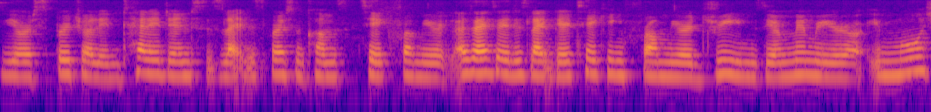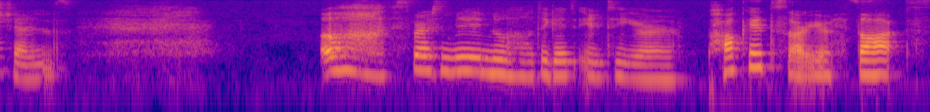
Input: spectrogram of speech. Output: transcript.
your spiritual intelligence is like this person comes to take from your, as I said, it's like they're taking from your dreams, your memory, your emotions. Oh, this person didn't know how to get into your pockets or your thoughts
